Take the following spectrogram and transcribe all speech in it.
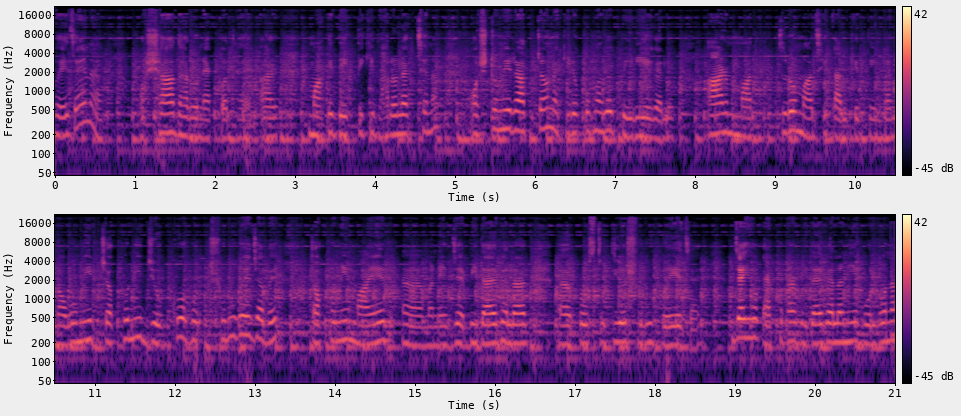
হয়ে যায় না? অসাধারণ এক কথায়। আর মাকে দেখতে কি ভালো লাগছে না? অষ্টমীর রাতটাও না কীরকমভাবে পেরিয়ে গেল। আর মাত্র মাঝে কালকের দিনটা। নবমীর যখনই যজ্ঞ শুরু হয়ে যাবে, তখনই মায়ের মানে যে বিদায় বেলার প্রস্তুতিও শুরু হয়ে যায়। যাই হোক, এখন আর বিদায় বেলা নিয়ে বলব না।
